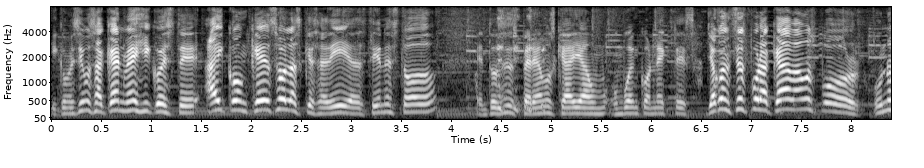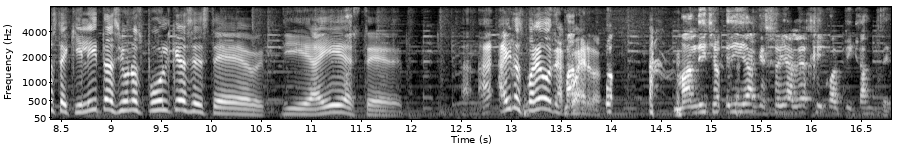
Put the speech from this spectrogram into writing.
Y como decimos acá en México, este, hay con queso las quesadillas, tienes todo. Entonces esperemos que haya un, buen conecte. Ya cuando estés por acá, vamos por unos tequilitas y unos pulques, este, y ahí, este, ahí nos ponemos de acuerdo. Me han dicho que diga que soy alérgico al picante.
